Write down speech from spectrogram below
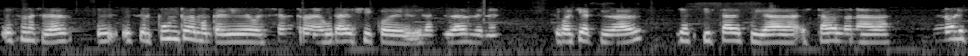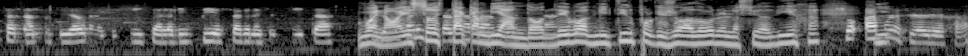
es una ciudad, es, el punto de Montevideo, el centro neurálgico de, de la ciudad, de, de, cualquier ciudad, y, está descuidada, está abandonada, no le están dando el cuidado que necesita, la limpieza que necesita. Bueno, eso está cambiando, debo admitir porque yo adoro la ciudad vieja. Yo amo la ciudad vieja.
